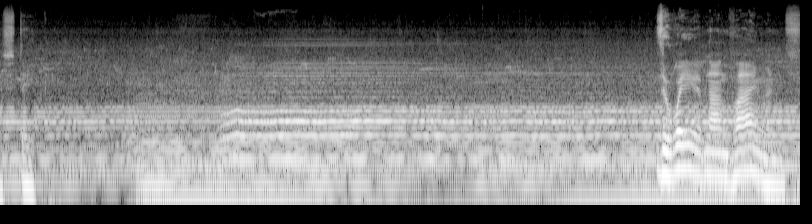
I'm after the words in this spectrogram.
mistake. The way of nonviolence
